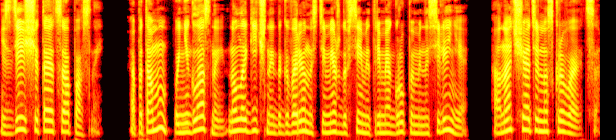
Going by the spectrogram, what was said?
здесь считается опасной. А потому, по негласной, но логичной договоренности между всеми тремя группами населения, она тщательно скрывается.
